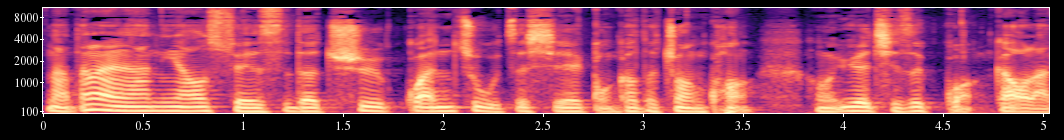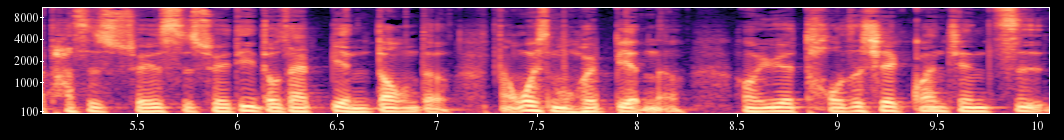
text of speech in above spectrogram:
那当然啊，你要随时的去关注这些广告的状况，哦，因为其实广告啦，它是随时随地都在变动的。那为什么会变呢？哦，因为投这些关键字。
